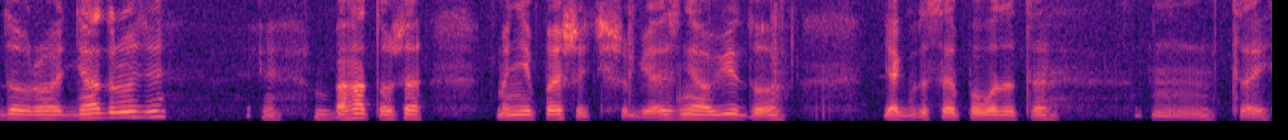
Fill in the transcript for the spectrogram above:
Доброго дня, друзі. Е, Багато вже мені пишуть, щоб я зняв відео, як буде себе поводити цей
